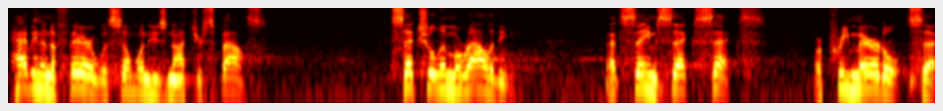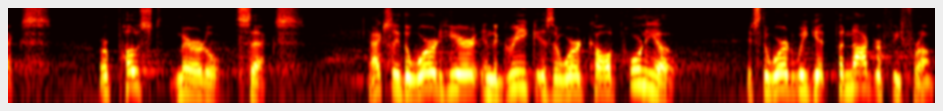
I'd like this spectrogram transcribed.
having an affair with someone who's not your spouse. Sexual immorality, that's same sex sex, or premarital sex, or postmarital sex. Actually, the word here in the Greek is a word called porneia. It's the word we get pornography from.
